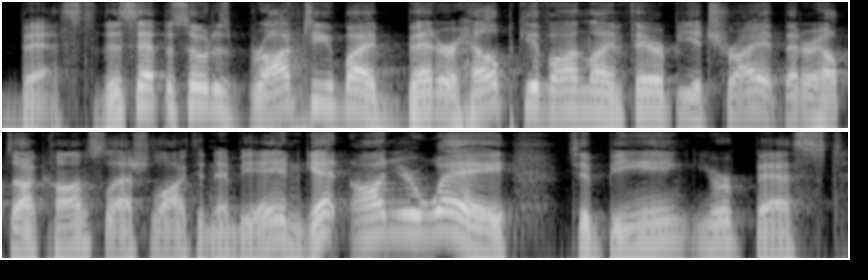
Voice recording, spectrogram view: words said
best. This episode is brought to you by BetterHelp. Give online therapy a try at betterhelp.com slash locked in NBA and get on your way to being your best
